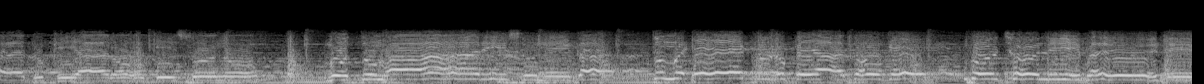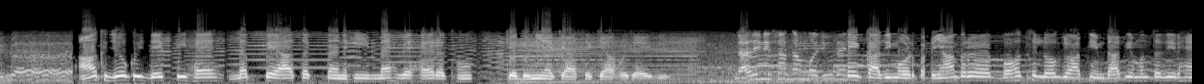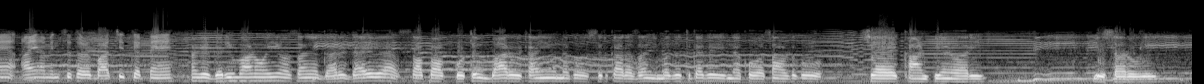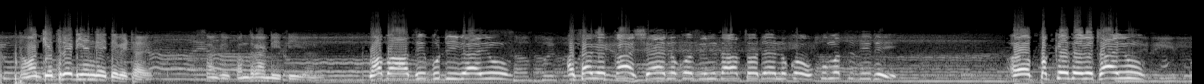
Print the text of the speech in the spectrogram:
दुखियारों की सुनो, वो तुम्हारी सुनेगा। तुम एक रुपया दोगे, वो झोली भर देगा। आँख जो कुछ देखती है, लब पे आ सकता नहीं, मैं वे हैरत हूँ कि दुनिया क्या से क्या हो जाएगी। नाजिन इस वक्त हम मौजूद हैं। हैं काजी मोड़ पर। यहाँ पर बहुत से लोग जो आपकी इमदाद के मुंतजिर हैं आए हम इनसे थोड़ा बातचीत करते हैं। ग़रीब माण्हू आहियूं असांजे घर ढाहे विया सापा कोठे में ॿार वेठा आहियूं न को सरकार असांजी मदद करे न को असां वटि को शइ खाइण पीअण वारी इहो सारो हुई। तव्हां केतिरे ॾींहंनि खां हिते वेठा आहियो? असांखे पंद्रहं ॾींहं थी विया आहिनि। बाबा आधी ॿुधी विया आहियूं। असांखे का शइ न को ज़िमेदार थो ॾिए न को हुकूमत थी ॾे अ, पके ते वेठा आहियूं।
